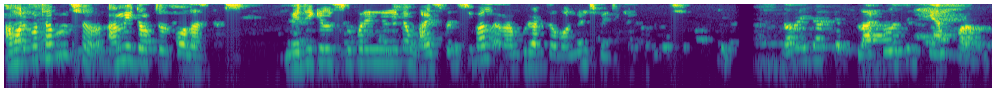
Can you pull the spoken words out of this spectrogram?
আমার কথা বলছো? আমি doctor Palash Das medical superintendent vice principal Rampurhat government medical college দাদা এই যে আজকে ব্লাড ডোনেশন ক্যাম্প করা হলো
